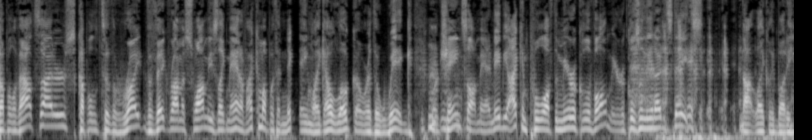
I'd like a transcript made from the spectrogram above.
Couple of outsiders, couple to the right. Vivek Ramaswamy's like, man, if I come up with a nickname like El Loco or the Wig or Chainsaw Man, maybe I can pull off the miracle of all miracles in the United States. Not likely, buddy.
